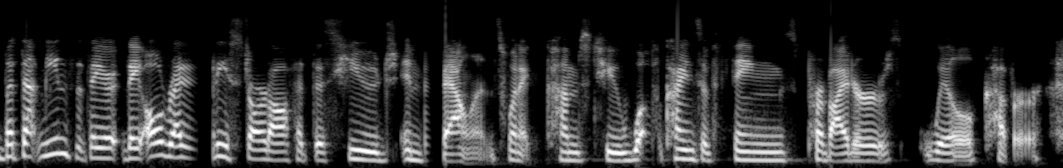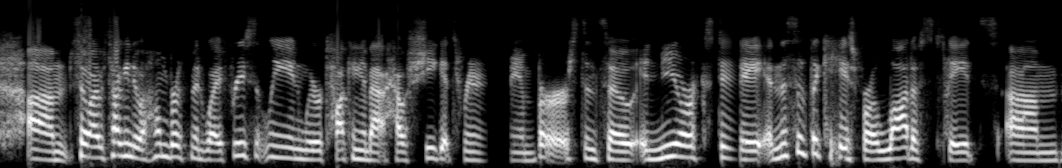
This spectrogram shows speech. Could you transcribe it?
but that means that they they already start off at this huge imbalance when it comes to what kinds of things providers will cover. Um, so I was talking to a home birth midwife recently, and we were talking about how she gets reimbursed. And so in New York State, and this is the case for a lot of states, um,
